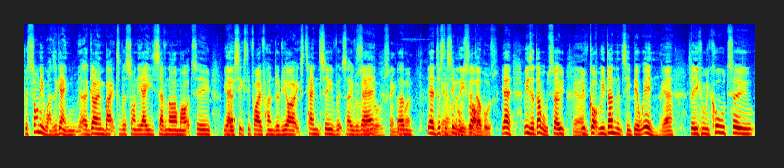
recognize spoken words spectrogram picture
the Sony ones again, uh, going back to the Sony A7R Mark II, the Yeah. A6500, the RX10 that's over there. Single, single Um, one. Yeah, just Yeah, a well, single these slot. are doubles. Yeah, these are doubles. So Yeah. you've got redundancy built in. Yeah. So you can record to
